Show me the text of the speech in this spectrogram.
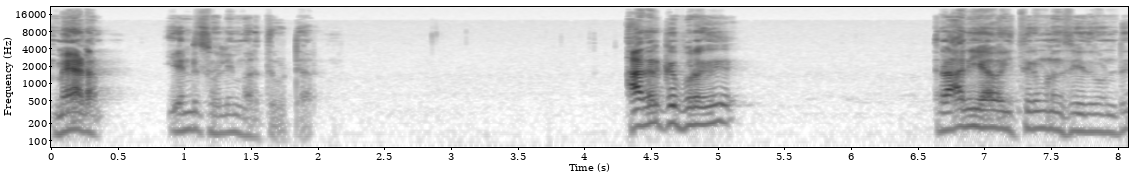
மேடம் என்று சொல்லி மறுத்து விட்டார். அதற்கு பிறகு ராதியாவை திருமணம் செய்து கொண்டு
